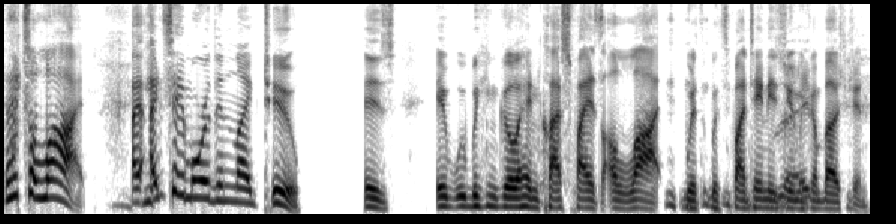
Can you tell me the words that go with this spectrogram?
that's a lot. I, I'd say more than like two is it, we can go ahead and classify as a lot with, with spontaneous human combustion.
